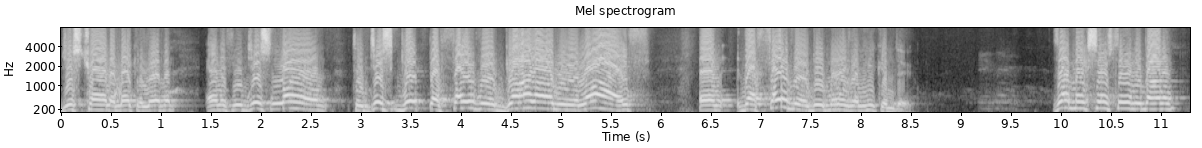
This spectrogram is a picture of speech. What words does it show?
just trying to make a living. And if you just learn to just get the favor of God on your life, and the favor will do more than you can do. Does that make sense to anybody?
